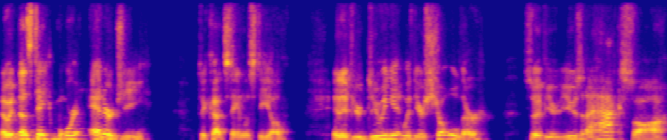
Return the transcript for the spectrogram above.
Now, it does take more energy to cut stainless steel. And if you're doing it with your shoulder, so if you're using a hacksaw,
